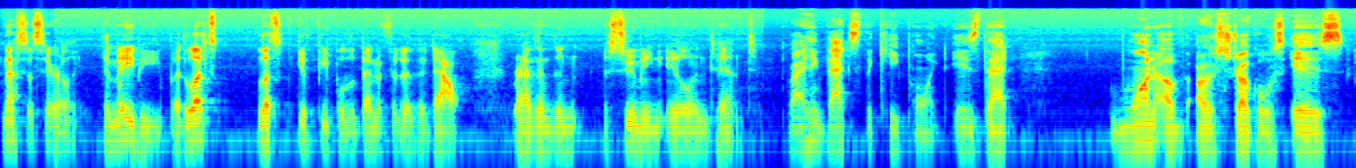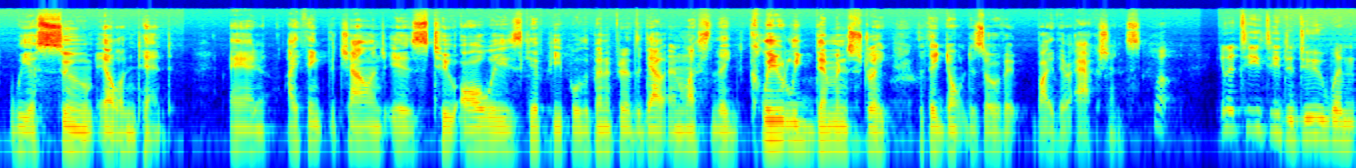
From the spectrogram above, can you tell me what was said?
Necessarily, it may be, but let's let's give people the benefit of the doubt rather than assuming ill intent. Right. I think that's the key point. Is that one of our struggles is we assume ill intent. And Yeah. I think the challenge is to always give people the benefit of the doubt unless they clearly demonstrate that they don't deserve it by their actions. Well, and it's easy to do when,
